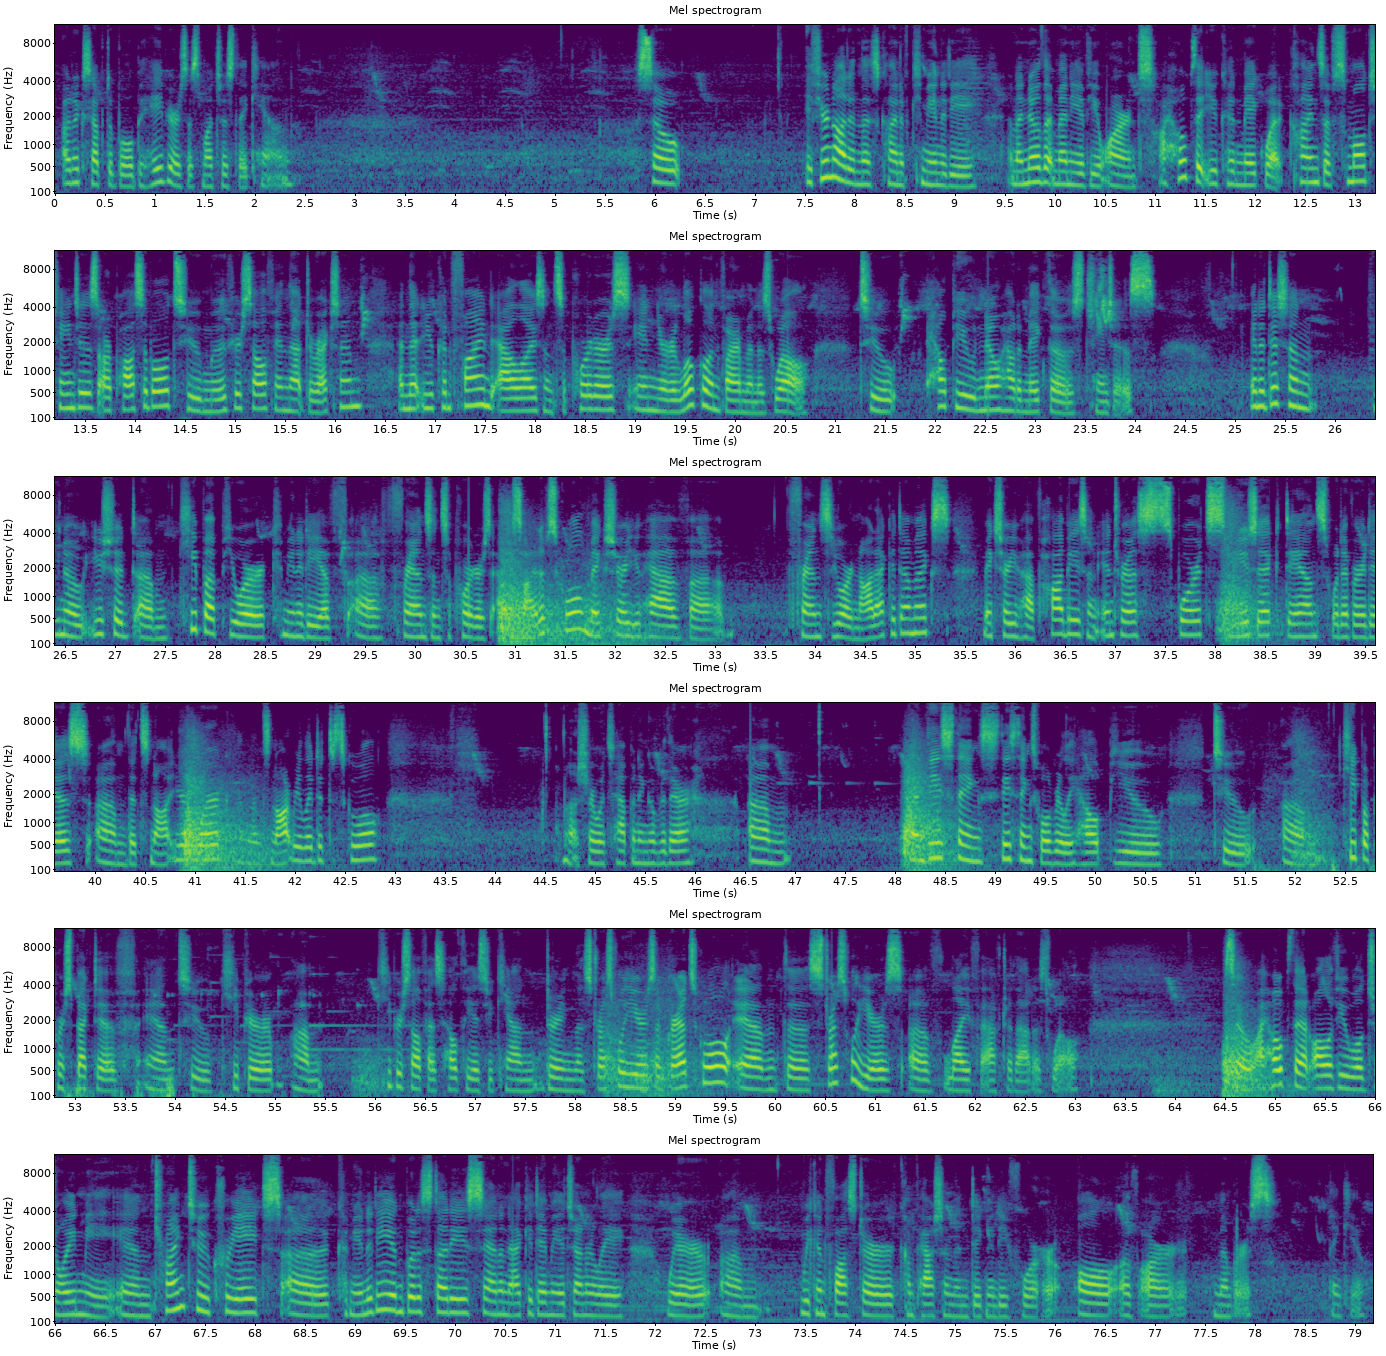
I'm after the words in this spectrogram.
unacceptable behaviors as much as they can. So, if you're not in this kind of community, and I know that many of you aren't, I hope that you can make what kinds of small changes are possible to move yourself in that direction, and that you can find allies and supporters in your local environment as well to help you know how to make those changes. In addition, you know, you should um, keep up your community of uh, friends and supporters outside of school. Make sure you have uh, friends who are not academics. Make sure you have hobbies and interests, sports, music, dance, whatever it is um, that's not your work and that's not related to school. I'm not sure what's happening over there. Um, and these things, these things will really help you to um, keep a perspective and to keep your um, keep yourself as healthy as you can during the stressful years of grad school and the stressful years of life after that as well. So I hope that all of you will join me in trying to create a community in Buddhist studies and in academia generally where um, we can foster compassion and dignity for all of our members. Thank you.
